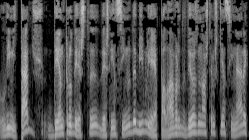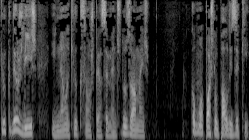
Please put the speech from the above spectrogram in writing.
limitados dentro deste, deste ensino da Bíblia. É a palavra de Deus e nós temos que ensinar aquilo que Deus diz e não aquilo que são os pensamentos dos homens. Como o apóstolo Paulo diz aqui.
